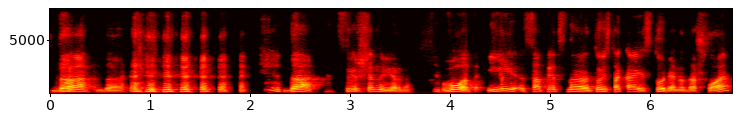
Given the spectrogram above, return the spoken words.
Да, да. да, совершенно верно. Вот, и, соответственно, то есть такая история, она дошла.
